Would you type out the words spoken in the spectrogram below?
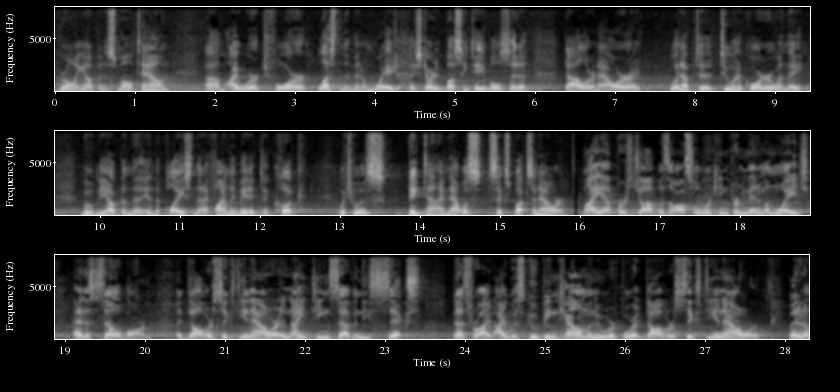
Growing up in a small town, um, I worked for less than the minimum wage. I started bussing tables at a dollar an hour. I went up to two and a quarter when they moved me up in the in the place, and then I finally made it to cook, which was big time. That was six bucks an hour. My uh, first job was also working for minimum wage at a cell barn, a dollar sixty an hour in 1976. That's right. I was scooping cow manure for a dollar sixty an hour. But a,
